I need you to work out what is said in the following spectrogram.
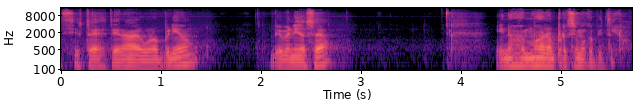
si ustedes tienen alguna opinión, bienvenido sea y nos vemos en el próximo capítulo.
